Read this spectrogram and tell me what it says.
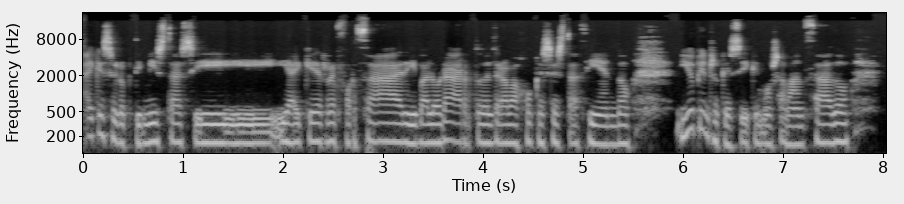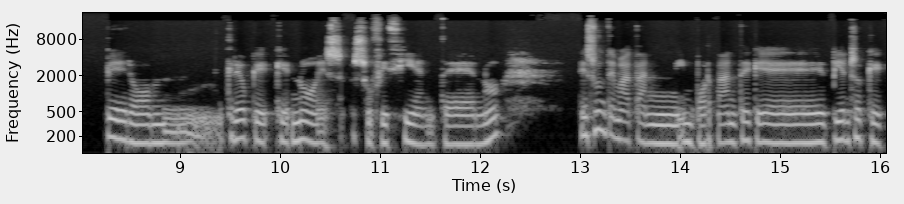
hay que ser optimistas y, hay que reforzar y valorar todo el trabajo que se está haciendo. Yo pienso que sí, que hemos avanzado, pero mm, creo que no es suficiente, ¿no? Es un tema tan importante que pienso que,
